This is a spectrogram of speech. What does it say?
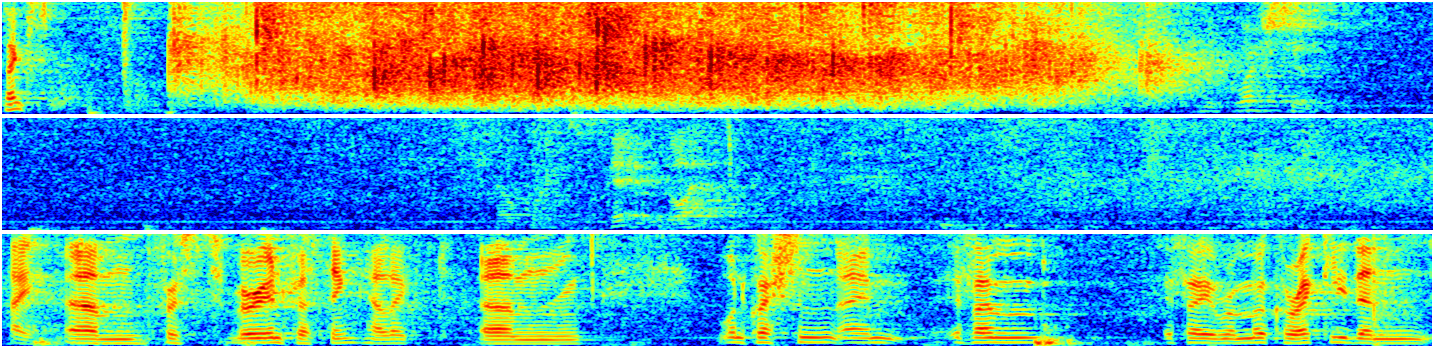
Thanks. Um, first, very interesting. I liked um, one question. I'm, if I'm, if I remember correctly, then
